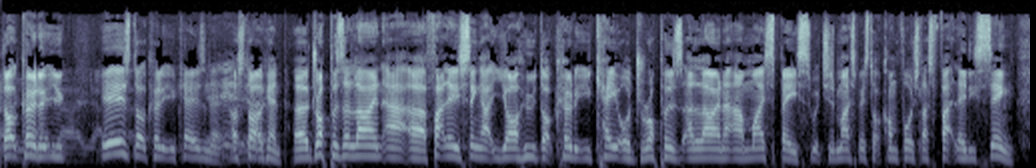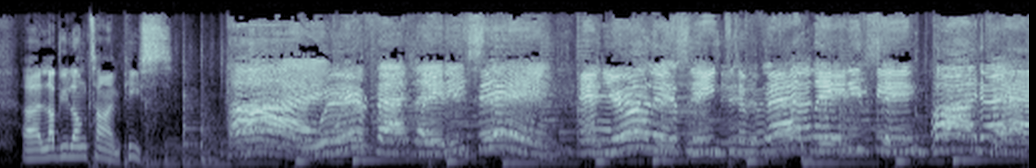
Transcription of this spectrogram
dot co dot uk. It is .co.uk, isn't it? I'll start again. Uh, drop us a line at uh, fatladysing at yahoo.co.uk or drop us a line at our MySpace, which is myspace.com forward slash fatladysing. Uh, love you long time. Peace. Hi, we're Fat Lady Sing, and you're listening to the Fat Lady Sing podcast.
